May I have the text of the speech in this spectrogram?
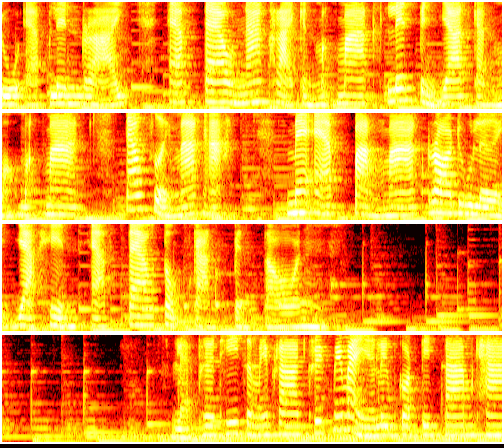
ดูแอปเล่นร้าย แอปแต้วหน้าคล้ายกันมากๆ เล่นเป็นญาติกันเหมาะมากๆ แต้วสวยมากอะ แม่แอปปังมากรอดูเลย อยากเห็นแอปแต้วตบกันเป็นต้นและเพื่อที่จะไม่พลาดคลิปใหม่ๆอย่าลืมกดติดตามค่ะ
